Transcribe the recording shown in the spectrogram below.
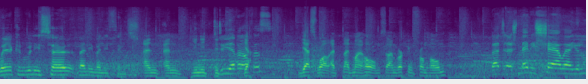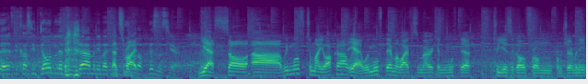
where you can really sell many, many things. And and you need to Do you have an yeah. office? Yes, well, at, at my home, so I'm working from home. But uh, maybe share where you live because you don't live in Germany, but you That's do a right. lot of business here. Yes, so uh, we moved to Mallorca. Yeah, we moved there. My wife is American. We moved there two years ago from, from Germany.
